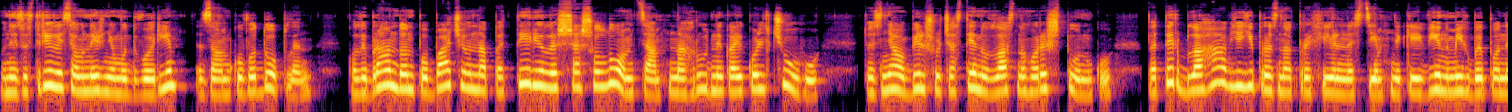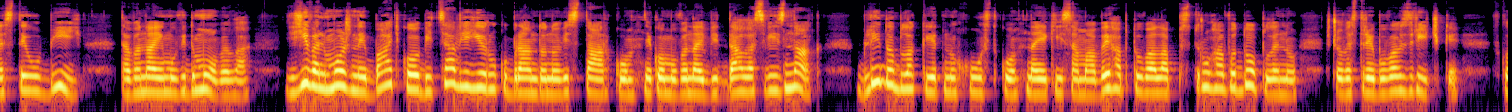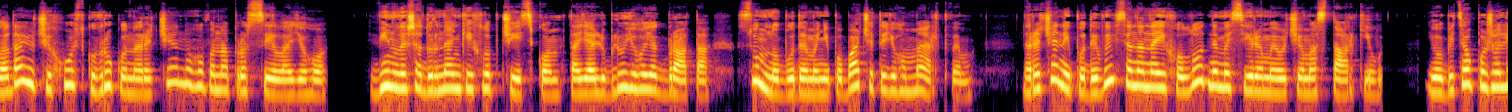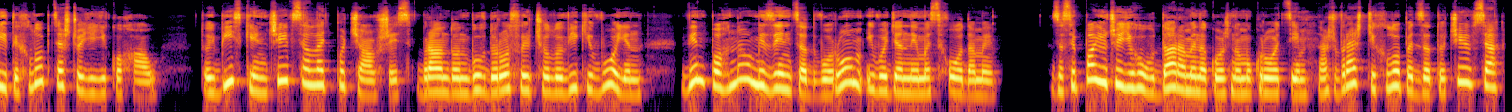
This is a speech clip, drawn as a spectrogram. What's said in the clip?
Вони зустрілися у нижньому дворі замку водоплен, коли Брандон побачив на петирі лише шоломця, нагрудника і кольчугу, то зняв більшу частину власного рештунку. Петир благав її про знак прихильності, який він міг би понести у бій, та вона йому відмовила. Її вельможний батько обіцяв її руку Брандонові старку, якому вона віддала свій знак, блідо-блакитну хустку, на якій сама вигаптувала б струга водоплену, що вистрибував з річки. Вкладаючи хустку в руку нареченого, вона просила його він лише дурненький хлопчисько, та я люблю його як брата. Сумно буде мені побачити його мертвим. Наречений подивився на неї холодними сірими очима старків і обіцяв пожаліти хлопця, що її кохав. Той бій скінчився, ледь почавшись. Брандон був дорослий чоловік і воїн. Він погнав мізинця двором і водяними сходами, засипаючи його ударами на кожному кроці, аж врешті хлопець заточився,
